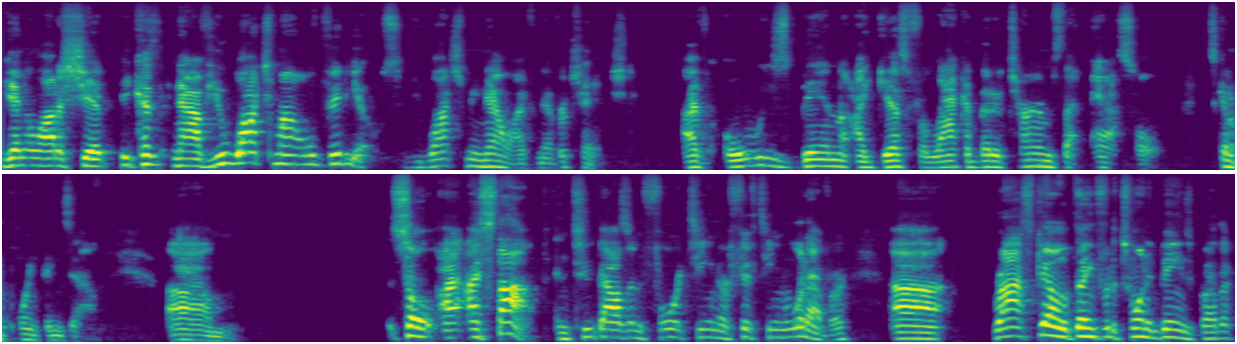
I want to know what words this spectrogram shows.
getting a lot of shit because now if you watch my old videos, you watch me now, I've never changed. I've always been, I guess, for lack of better terms, that asshole. It's gonna point things out. Um, so I, I, stopped in 2014 or 15, whatever. Uh, Roscoe, thanks for the 20 beans, brother.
